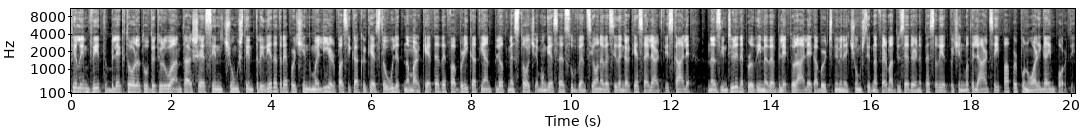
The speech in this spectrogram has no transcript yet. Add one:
fillim vit, blegtorët u detyruan ta shesin qumështin tridhjetë e tre për qind më lirë pasi ka kërkesë të ulët në markete dhe fabrikat janë plot me stoqe, mungesa e subvencioneve si dhe ngarkesa e lartë fiskale në zinxhirin e prodhimeve blegtorale e ka bërë çmimin e qumështit në ferma dyzet deri në pesëdhjetë për qind më të lartë se i papërpunuari nga importi.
